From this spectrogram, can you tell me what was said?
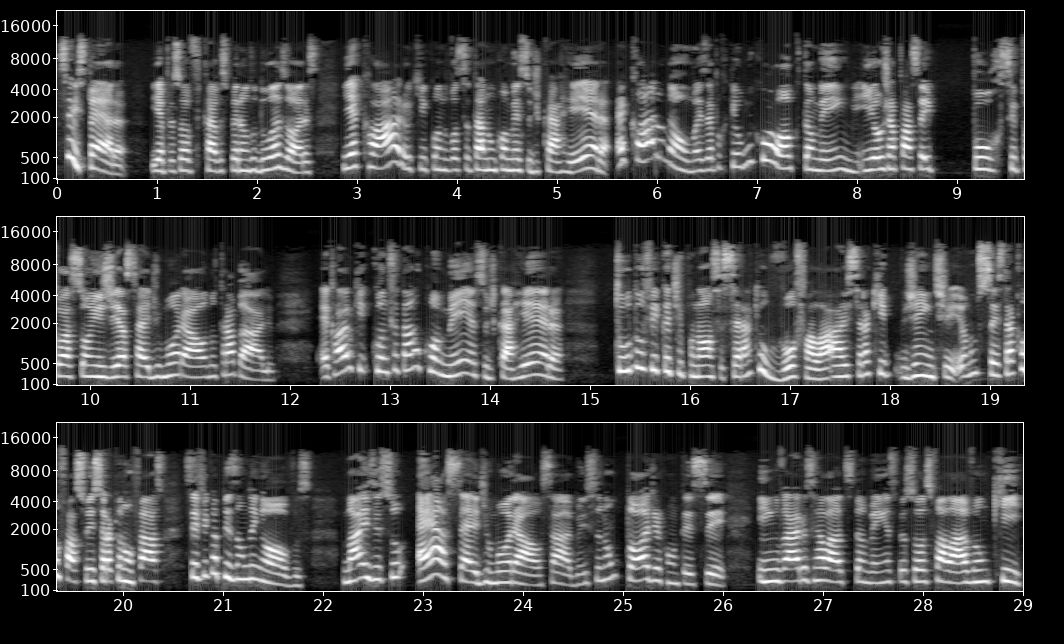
Você espera? E a pessoa ficava esperando duas horas. E é claro que quando você tá num começo de carreira, é claro não, mas é porque eu me coloco também e eu já passei por situações de assédio moral no trabalho. É claro que quando você tá no começo de carreira, tudo fica tipo, nossa, será que eu vou falar? Ai, será que, gente, eu não sei, será que eu faço isso? Será que eu não faço? Você fica pisando em ovos. Mas isso é assédio moral, sabe? Isso não pode acontecer. E em vários relatos também as pessoas falavam que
